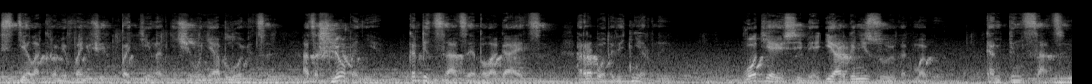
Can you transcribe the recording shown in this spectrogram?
С тела, кроме вонючих ботинок, ничего не обломится. А за шлепанье компенсация полагается. Работа ведь нервная. Вот я ее себе и организую, как могу. Компенсацию.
